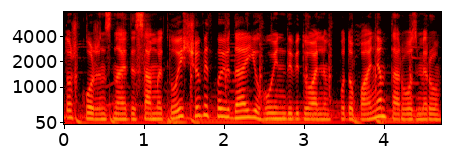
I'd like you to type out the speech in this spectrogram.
тож кожен знайде саме той, що відповідає його індивідуальним вподобанням та розміру.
